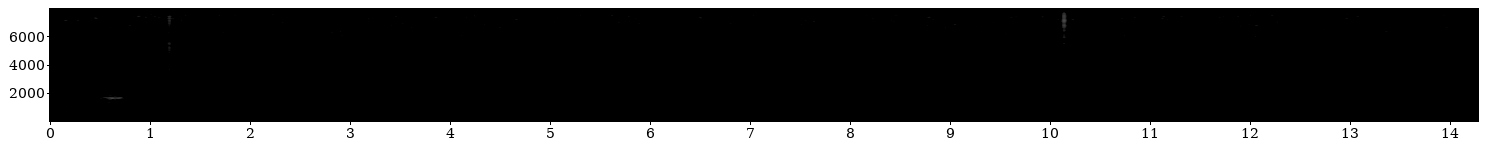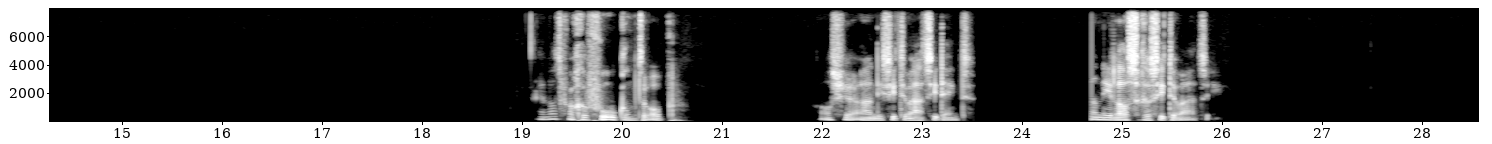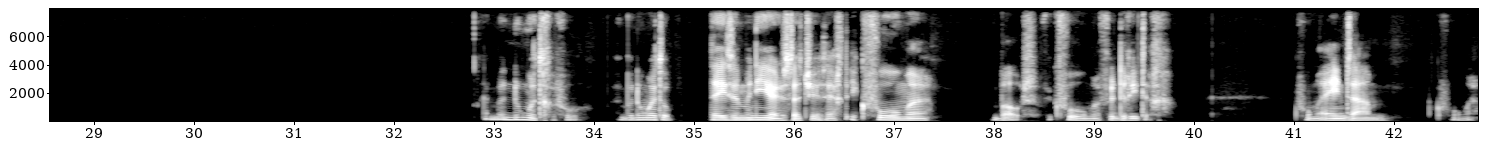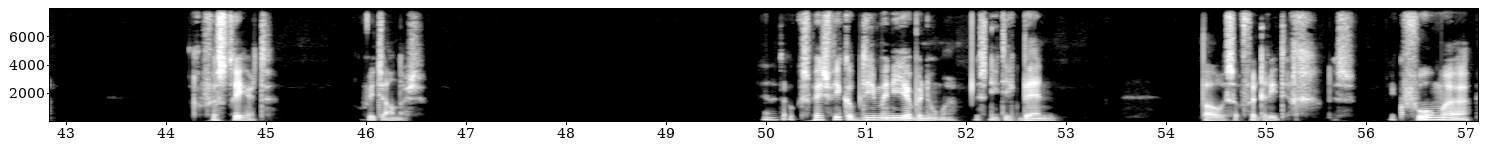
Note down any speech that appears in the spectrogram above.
En wat voor gevoel komt erop als je aan die situatie denkt? Aan die lastige situatie. En benoem het gevoel. En benoem het op deze manier. Dus dat je zegt: Ik voel me boos. Of ik voel me verdrietig. Ik voel me eenzaam. Ik voel me gefrustreerd. Of iets anders. En het ook specifiek op die manier benoemen. Dus niet ik ben boos of verdrietig. Dus ik voel me.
